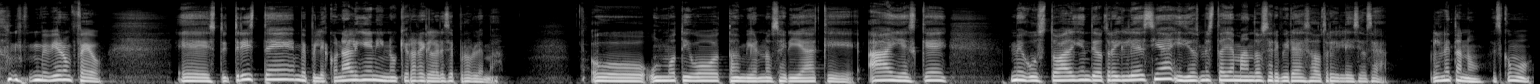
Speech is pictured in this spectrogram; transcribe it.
me vieron feo. Eh, estoy triste, me peleé con alguien y no quiero arreglar ese problema. O un motivo también no sería que, ay, es que me gustó alguien de otra iglesia y Dios me está llamando a servir a esa otra iglesia. O sea, la neta no. Es como,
